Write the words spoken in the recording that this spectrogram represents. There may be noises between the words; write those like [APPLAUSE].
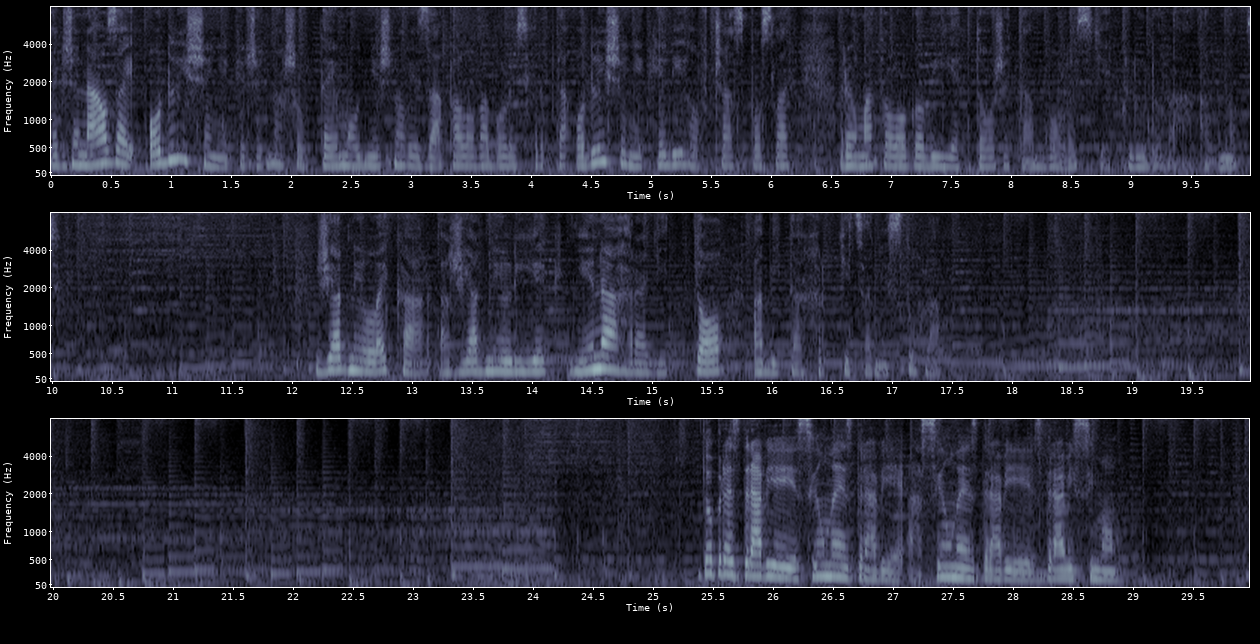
Takže naozaj odlíšenie, keďže našou témou dnešnou je zápalová bolesť chrbta, odlíšenie, kedy ho včas poslať reumatologovi je to, že tá bolesť je kľudová a v noci. Žiadny lekár a žiadny liek nenahradí to, aby tá chrbtica nestuhla. Dobré zdravie je silné zdravie a silné zdravie je zdravisimo.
